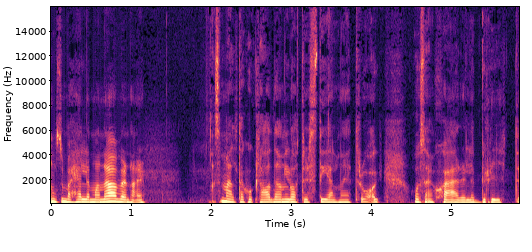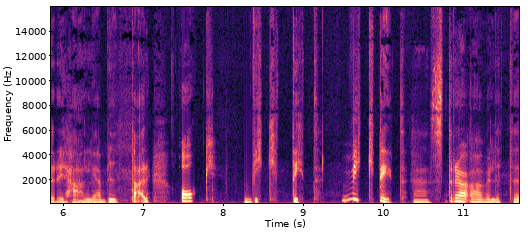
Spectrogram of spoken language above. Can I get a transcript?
och så bara häller man över den här smälta chokladen, låter det stelna i ett tråg och sen skär eller bryter i härliga Mm. bitar. Och viktigt, viktigt, Mm. strö över lite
